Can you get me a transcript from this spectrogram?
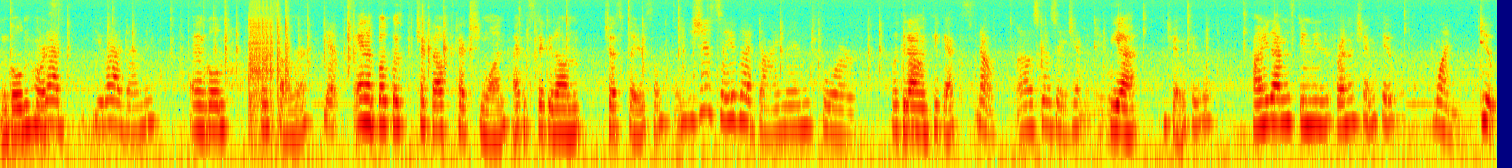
And golden You horse got, you got a diamond? and golden horse armor. Yep. And a book with projectile protection one. I could stick it on chest plate or something. You should save that diamond for. Like a diamond pickaxe. No, I was gonna say enchantment table. Yeah, enchantment table. How many diamonds do you need for an enchantment table? One, two,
